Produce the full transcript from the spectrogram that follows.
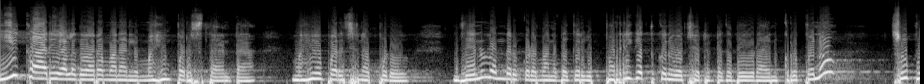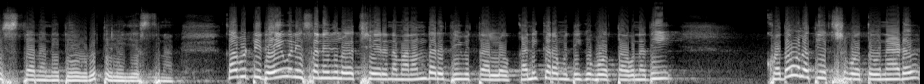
ఈ కార్యాల ద్వారా మనల్ని మహింపరుస్తా అంట మహిమపరిచినప్పుడు జనులందరూ కూడా మన దగ్గరకు పరిగెత్తుకొని వచ్చేటట్టుగా దేవుడు ఆయన కృపను చూపిస్తానని దేవుడు తెలియజేస్తున్నాడు. కాబట్టి దేవుని సన్నిధిలో చేరిన మనందరి జీవితాల్లో కనికరము దిగిపోతా ఉన్నది. కొదవలు తీర్చిపోతున్నాడు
